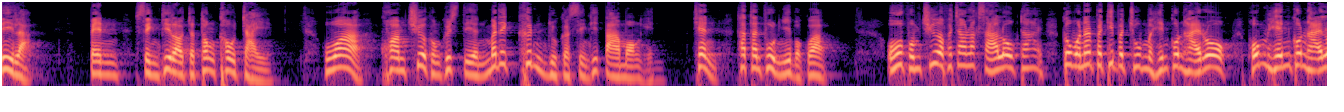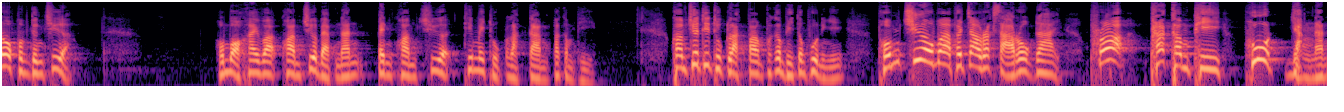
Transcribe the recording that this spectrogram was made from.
นี่แหละเป็นสิ่งที่เราจะต้องเข้าใจ ว่าความเชื่อของคริสเตียนไม่ได้ขึ้นอยู่กับสิ่งที่ตามองเห็น เช่น ถ้าท่านพูดอย่างนี้บอกว่า โอ้ ผมเชื่อพระเจ้ารักษาโรคได้ ก็วันนั้นไปที่ประชุมเห็นคนหายโรค ผมเห็นคนหายโรคผมถึงเชื่อ ผมบอกให้ว่าความเชื่อแบบนั้นเป็นความเชื่อที่ไม่ถูกหลักการพระคัมภีร์ ความเชื่อที่ถูกหลักพระคัมภีร์ต้องพูดอย่างนี้ ผมเชื่อว่าพระเจ้ารักษาโรคได้ เพราะพระคัมภีร์พูดอย่างนั้น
